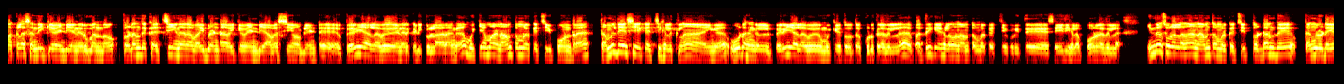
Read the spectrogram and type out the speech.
மக்களை சந்திக்க வேண்டிய நிர்பந்தம் தொடர்ந்து கட்சியினரை வைப்ரண்டா வைக்க வேண்டிய அவசியம் அப்படின்ட்டு பெரிய அளவு நெருக்கடிக்குள்ளாகிறாங்க. முக்கியமா நாம் தமிழர் கட்சி போன்ற தமிழ் தேசிய கட்சிகளுக்கெல்லாம் இங்க ஊடகங்கள் பெரிய அளவு முக்கியத்துவத்தை கொடுக்கறது இல்ல பத்திரிகைகளும் நாம் தமிழர் கட்சி குறித்து செய்திகளை போடுறது இல்ல இந்த சூழல்ல தான் நாம் தமிழர் கட்சி தொடர்ந்து தங்களுடைய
